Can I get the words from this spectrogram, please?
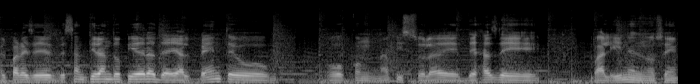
Al parecer están tirando piedras de ahí al frente o, o con una pistola de dejas de balines, no sé.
